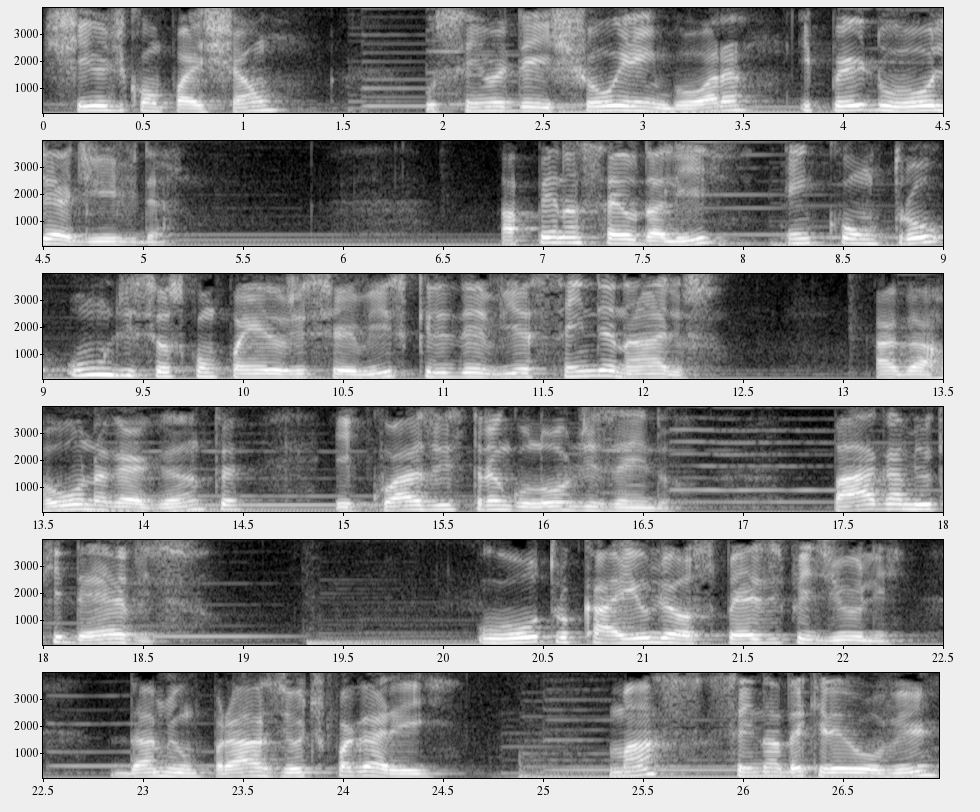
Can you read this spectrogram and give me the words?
Cheio de compaixão, o Senhor deixou ir embora e perdoou-lhe a dívida. Apenas saiu dali, encontrou um de seus companheiros de serviço que lhe devia cem denários. Agarrou-o na garganta e quase o estrangulou, dizendo: Paga-me o que deves. O outro caiu-lhe aos pés e pediu-lhe: Dá-me um prazo e eu te pagarei. Mas, sem nada querer ouvir,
